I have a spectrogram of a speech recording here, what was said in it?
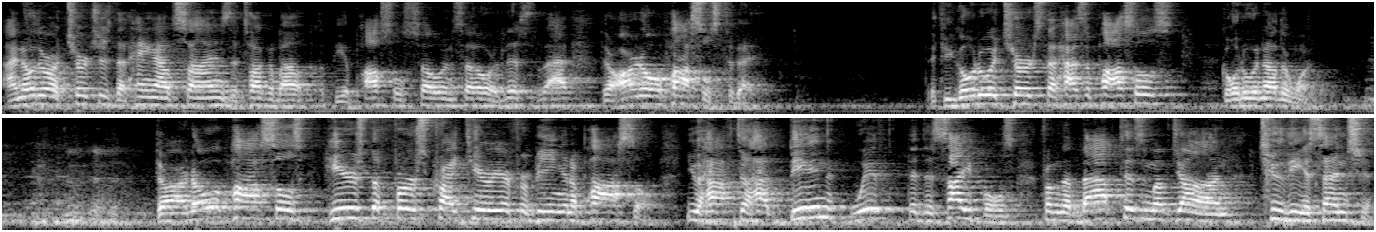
I know there are churches that hang out signs that talk about the apostle so and so or this, that. There are no apostles today. If you go to a church that has apostles, go to another one. There are no apostles. Here's the first criteria for being an apostle you have to have been with the disciples from the baptism of John to the ascension.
